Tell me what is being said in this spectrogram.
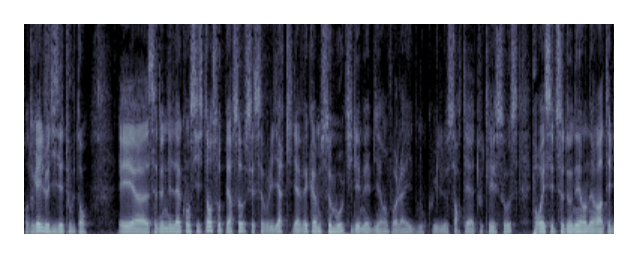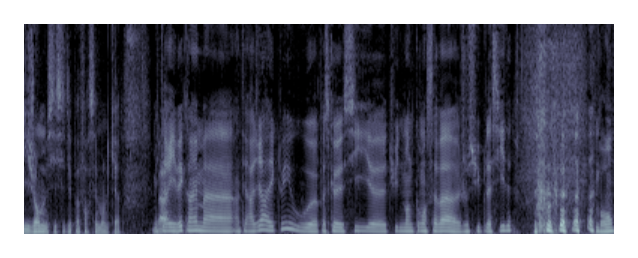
En tout cas, il le disait tout le temps. Et euh, ça donnait de la consistance au perso parce que ça voulait dire qu'il avait quand même ce mot qu'il aimait bien, voilà. Et donc oui, il le sortait à toutes les sauces pour essayer de se donner un air intelligent, même si c'était pas forcément le cas. Mais Bah. t'arrivais quand même à interagir avec lui ou euh, parce que si euh, tu lui demandes comment ça va, je suis Placide. bon,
